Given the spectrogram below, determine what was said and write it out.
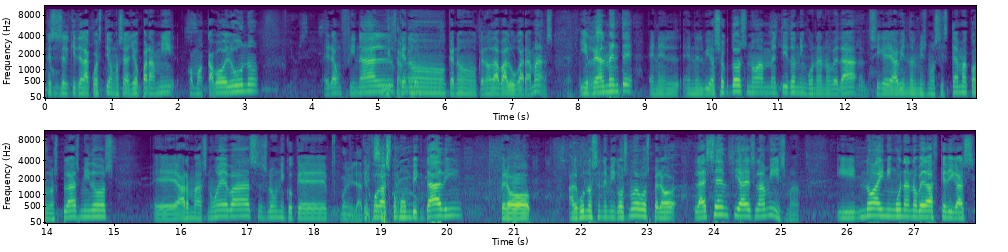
que ese es el kit de la cuestión. O sea, yo para mí, como acabó el 1, era un final que no, que no, que no daba lugar a más. Y realmente en el, en el Bioshock 2 no han metido ninguna novedad, sigue habiendo el mismo sistema con los plásmidos, eh, armas nuevas, es lo único que, Bueno, y la que juegas como un Big Daddy, pero algunos enemigos nuevos, pero la esencia es la misma. Y no hay ninguna novedad que digas,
